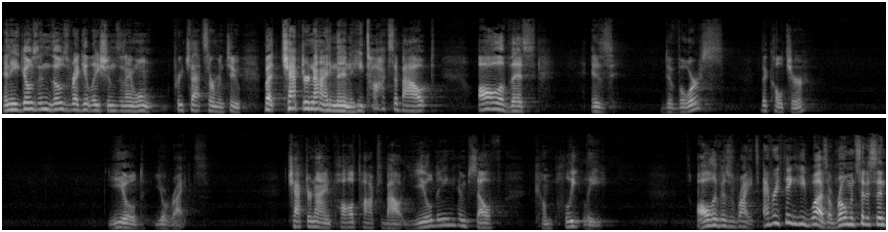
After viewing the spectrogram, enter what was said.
And he goes in those regulations, and I won't preach that sermon too. But chapter 9, then, he talks about all of this is divorce the culture, yield your rights. Chapter 9, Paul talks about yielding himself completely all of his rights, everything he was, a Roman citizen,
